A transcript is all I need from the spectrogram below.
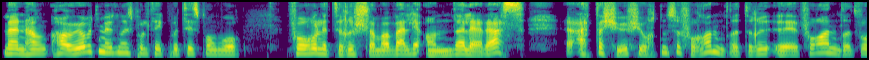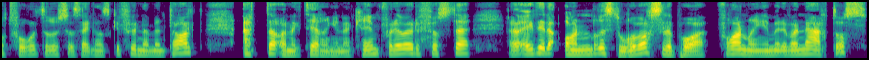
Men han har jo jobbet med utenrikspolitikk på et tidspunkt hvor forholdet til Russland var veldig annerledes. Etter 2014 så forandret, eh, forandret, vårt forhold til Russland seg ganske fundamentalt etter annekteringen av Krim. For det var jo det første, eller egentlig det andre store varselet på forandringen, men det var nært oss.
